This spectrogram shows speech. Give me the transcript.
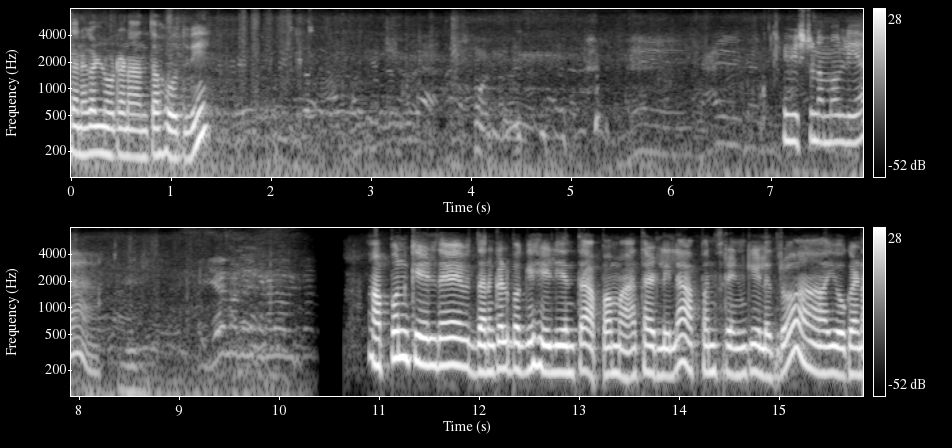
ದನಗಳು ನೋಡೋಣ ಅಂತ ಹೋದ್ವಿ. ಇವಿಷ್ಟು ನಮ್ಮವ್ಲಿಯಾ ಅಪ್ಪನ ಕೇಳಿದೆ ದನಗಳ ಬಗ್ಗೆ ಹೇಳಿ ಅಂತ ಅಪ್ಪ ಮಾತಾಡಲಿಲ್ಲ. ಅಪ್ಪನ ಫ್ರೆಂಡ್ಗೆ ಹೇಳಿದ್ರು ಯೋಗಣ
